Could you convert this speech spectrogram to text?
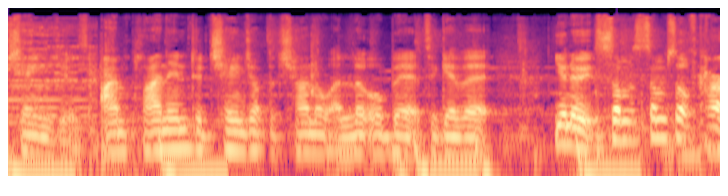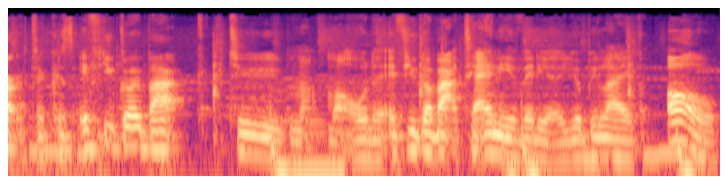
changes. I'm planning to change up the channel a little bit to give it you know some some sort of character because if you go back to my, my, older if you go back to any video you'll be like oh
